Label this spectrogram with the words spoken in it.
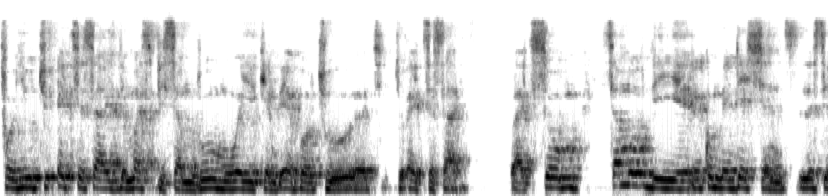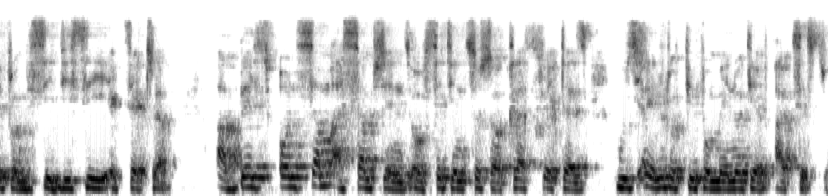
For you to exercise, there must be some room where you can be able to, uh, to, to exercise right? So some of the recommendations, let's say from the CDC, etc., are based on some assumptions of certain social class factors, which a lot of people may not have access to.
